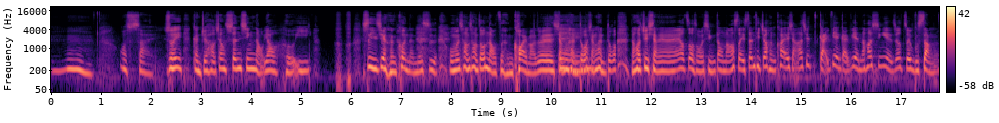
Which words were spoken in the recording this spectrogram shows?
嗯，哇塞，所以感觉好像身心脑要合一 是一件很困难的事。我们常常都脑子很快嘛，就是想很多，想很多，然后去想要做什么行动，然后所以身体就很快想要去改变改变，然后心也就追不上了。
